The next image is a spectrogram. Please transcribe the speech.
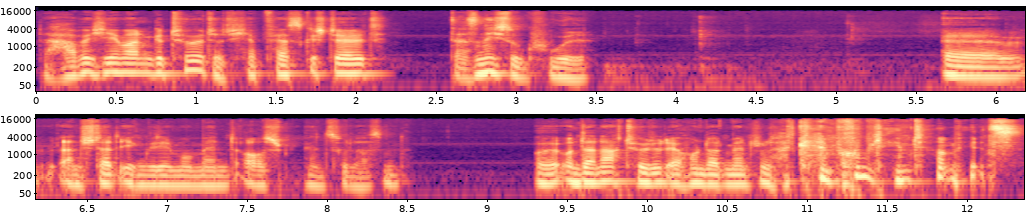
Da habe ich jemanden getötet. Ich habe festgestellt, das ist nicht so cool. Äh, anstatt irgendwie den Moment ausspielen zu lassen. Äh, Und danach tötet er 100 Menschen und hat kein Problem damit.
